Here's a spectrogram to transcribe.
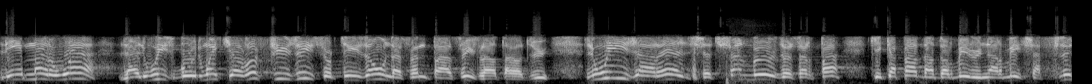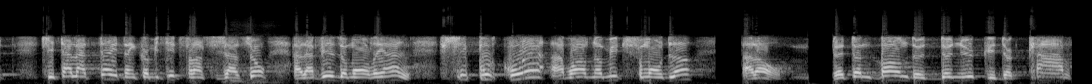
les Marois, la Louise Baudouin qui a refusé sur tes la semaine passée, je l'ai entendu. Louise Arel, cette charmeuse de serpent qui est capable d'endormir une armée sa flûte, qui est à la tête d'un comité de francisation à la ville de Montréal. C'est pourquoi avoir nommé tout ce monde-là? Alors, vous êtes une bande de denuques et de caves.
